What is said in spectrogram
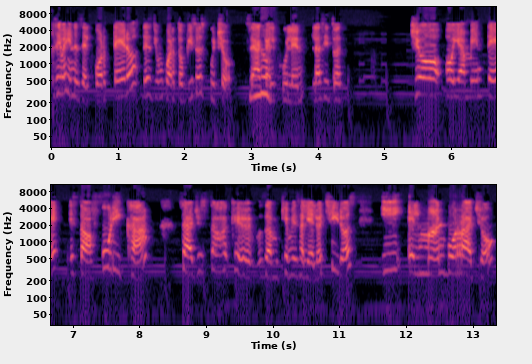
¿se imagínense, el portero desde un cuarto piso escuchó, o sea, calculen la situación. Yo obviamente estaba fúrica, o sea, yo estaba que, o sea, que me salía los chiros, y el man borracho,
